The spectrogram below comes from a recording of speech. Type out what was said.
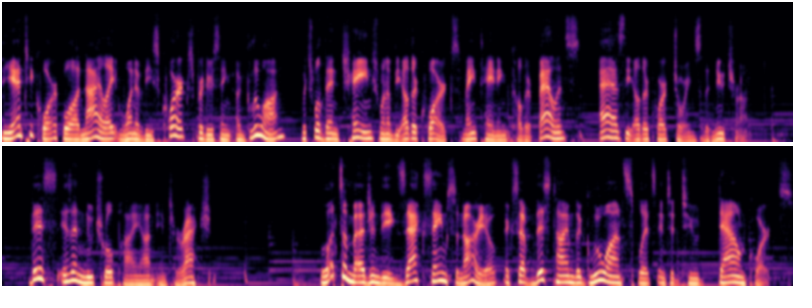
The antiquark will annihilate one of these quarks, producing a gluon, which will then change one of the other quarks, maintaining color balance as the other quark joins the neutron. This is a neutral pion interaction. Let's imagine the exact same scenario, except this time the gluon splits into two down quarks.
